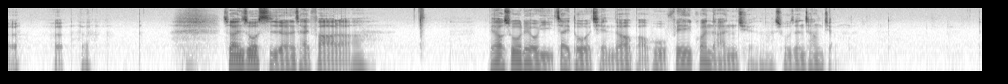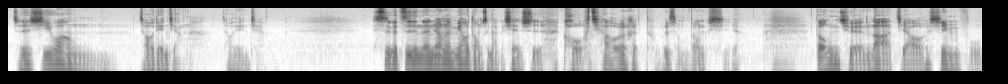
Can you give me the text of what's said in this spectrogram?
呵呵呵虽然说死人了才发啦，不要说六亿，再多的钱都要保护非官的安全啊！苏贞昌讲的，只是希望早点讲啊，早点讲。四个字能让人秒懂是哪个县市？口交 恶徒是什么东西呀、东泉辣椒，幸福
